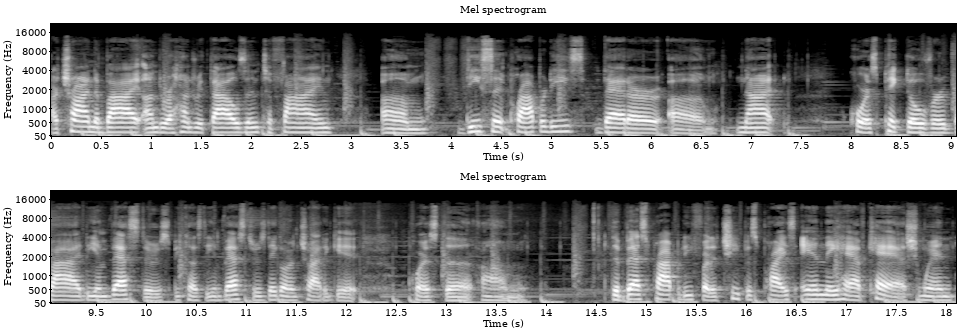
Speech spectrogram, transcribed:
are trying to buy under a hundred thousand to find um, decent properties that are um, not of course, picked over by the investors because the investors they're going to try to get, of course, the um, the best property for the cheapest price, and they have cash. When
